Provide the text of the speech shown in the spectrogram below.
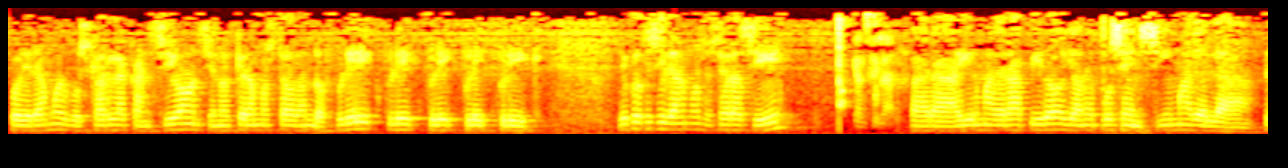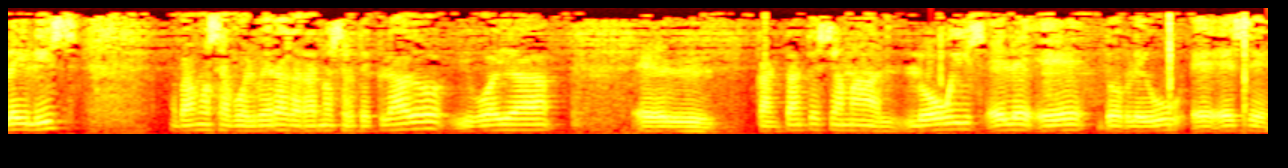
Podríamos buscar la canción si no queremos estar dando flick, flick, flick, flick, flick. Yo creo que si le vamos a hacer así para ir más rápido. Ya me puse encima de la playlist. Vamos a volver a agarrar nuestro teclado y voy a el cantante se llama Louis L E W E S.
